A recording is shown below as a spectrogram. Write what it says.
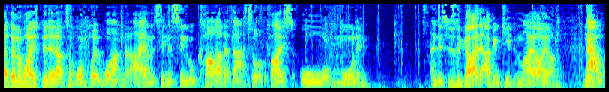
I don't know why he's bidded up to 1.1. I haven't seen a single card at that sort of price all morning. And this is the guy that I've been keeping my eye on. Now,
